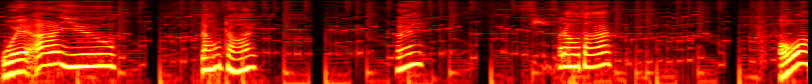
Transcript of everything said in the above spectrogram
Where are you? Đâu trời? Ê Ở đâu ta? Ủa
